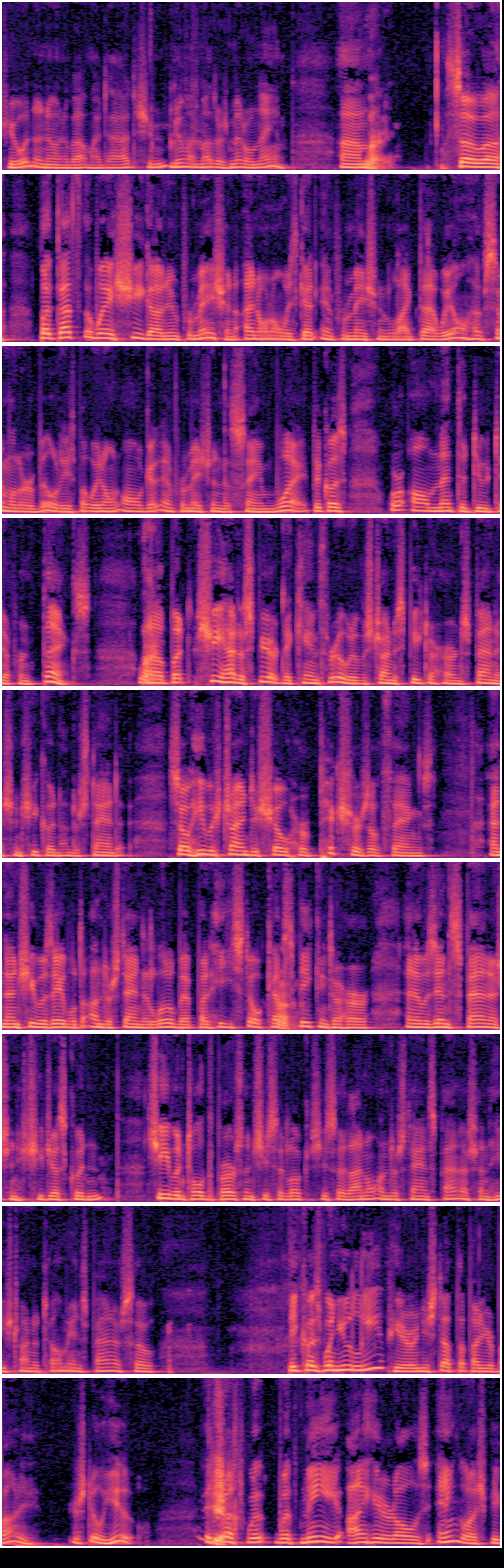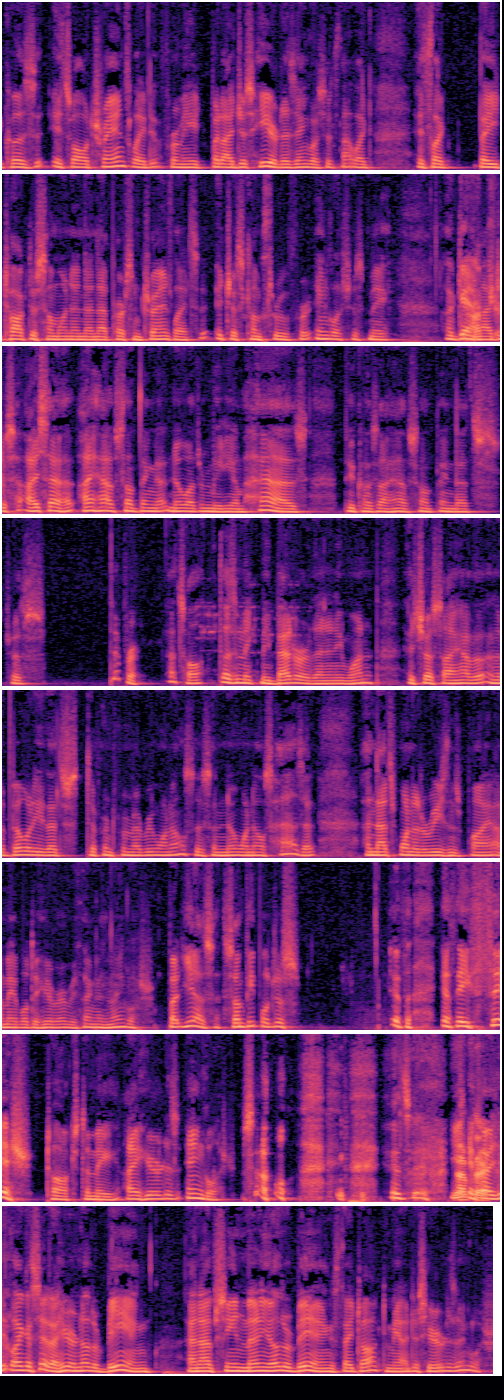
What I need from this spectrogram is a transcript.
she wouldn't have known about my dad. She knew my mother's middle name. Um, right. So, uh, but that's the way she got information. I don't always get information like that. We all have similar abilities, but we don't all get information the same way because we're all meant to do different things. Right. Uh, but she had a spirit that came through and was trying to speak to her in Spanish, and she couldn't understand it. So he was trying to show her pictures of things, and then she was able to understand it a little bit, but he still kept Huh. speaking to her, and it was in Spanish, and she just couldn't. She even told the person, she said, Look, she said, I don't understand Spanish, and he's trying to tell me in Spanish. So, because when you leave here and you step up out of your body, you're still you. It's Yeah. just with with me, I hear it all as English because it's all translated for me, but I just hear it as English. It's not like it's like they talk to someone and then that person translates it. It just comes through for English as me. Again, I just I say I have something that no other medium has because I have something that's just That's all. It doesn't make me better than anyone. It's just I have an ability that's different from everyone else's, and no one else has it. And that's one of the reasons why I'm able to hear everything in English. But yes, some people just if if a fish talks to me, I hear it as English. So it's uh, yeah, if I like I said, I hear another being, and I've seen many other beings. They talk to me. I just hear it as English.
